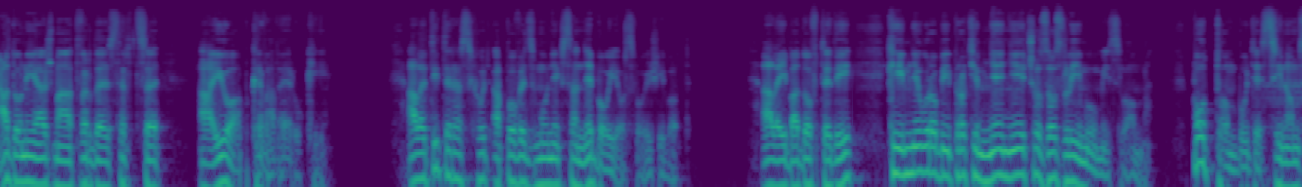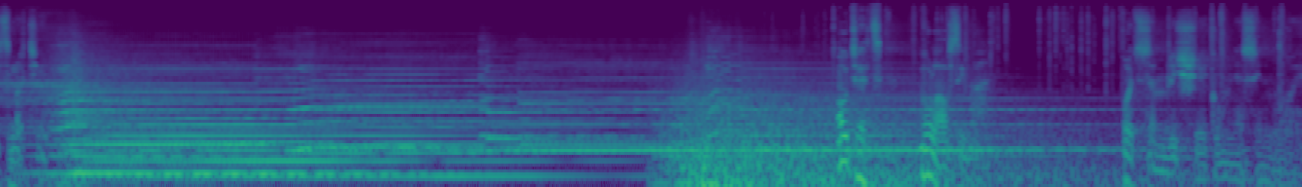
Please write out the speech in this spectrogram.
Adoniáš má tvrdé srdce a Joab krvavé ruky. Ale ty teraz choď a povedz mu, nech sa nebojí o svoj život. Ale iba dovtedy, kým neurobí proti mne niečo so zlým úmyslom. Potom bude synom smrti. Otec, volal si ma. Poď sem bližšie ku mne, syn môj.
